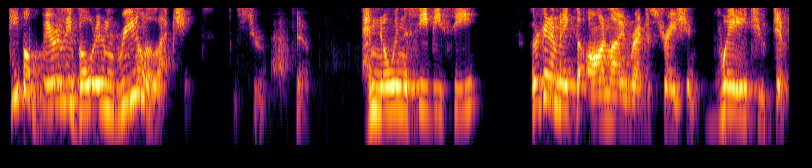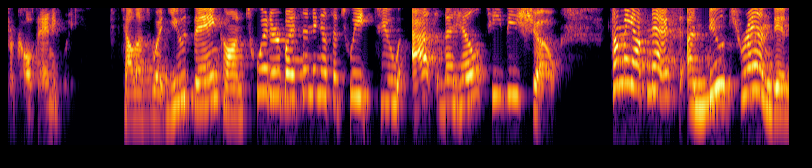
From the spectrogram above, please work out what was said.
People barely vote in real elections. It's true. Yeah. And knowing the CBC, they're going to make the online registration way too difficult anyway. Tell us what you think on Twitter by sending us a tweet to at the Hill TV Show. Coming up next, a new trend in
